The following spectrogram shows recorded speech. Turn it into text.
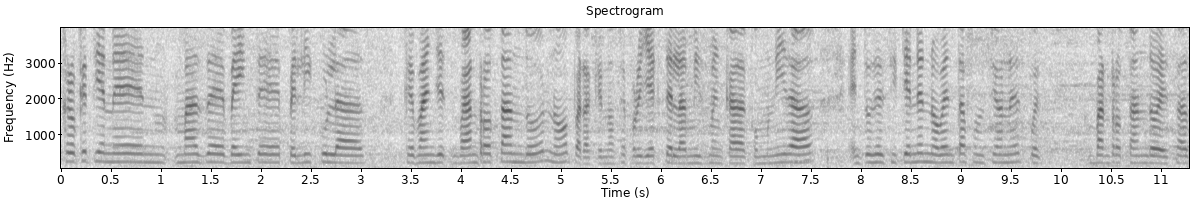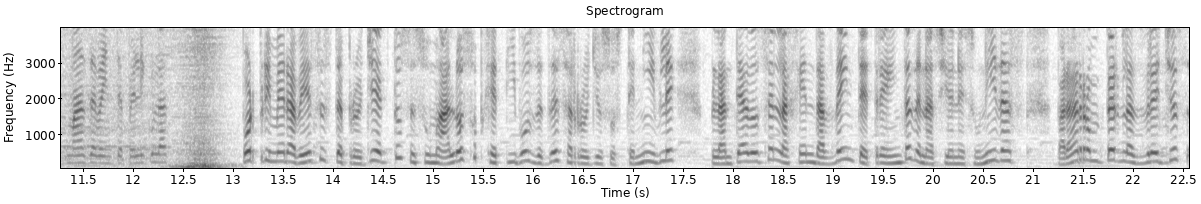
Creo que tienen más de 20 películas, que van, van rotando, ¿no? Para que no se proyecte la misma en cada comunidad. Entonces, si tienen 90 funciones, pues van rotando esas más de 20 películas. Por primera vez este proyecto se suma a los Objetivos de Desarrollo Sostenible planteados en la Agenda 2030 de Naciones Unidas para romper las brechas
